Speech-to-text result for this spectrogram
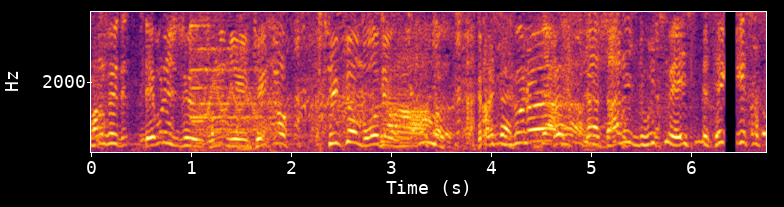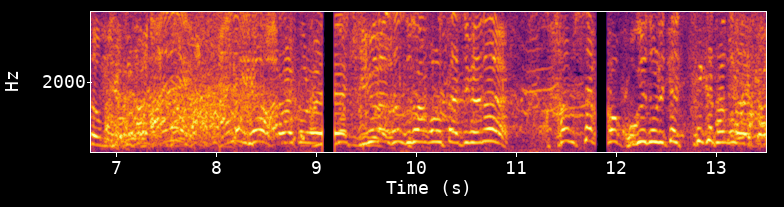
방송에 내- 내보내주세요, 감독님. 제일 좀, 제일 좀 먹어야 돼요. 아니, 이거는. 야, 나는 우리 팀 에이스인데 세 개 찼어, 뭐. 아니, 아니, 형. 말할 걸로 해. 김연아 선수가 한 걸로 따지면은 처음 시작하고 고개 돌릴 때 삐끗한 걸로 했거든.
